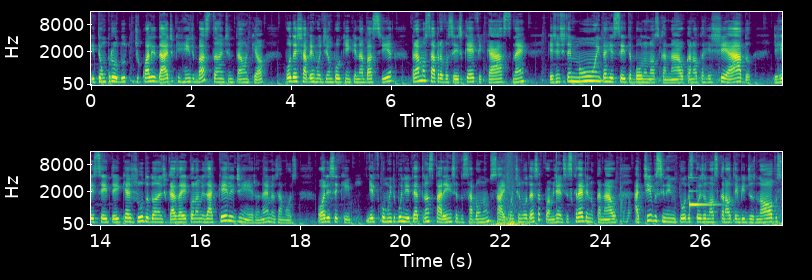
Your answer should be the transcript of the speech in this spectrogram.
e ter um produto de qualidade que rende bastante. Então, aqui, ó. Vou deixar a bermudinha um pouquinho aqui na bacia para mostrar para vocês que é eficaz, né? Que a gente tem muita receita boa no nosso canal. O canal está recheado de receita aí que ajuda a dona de casa a economizar aquele dinheiro, né, meus amores? Olha esse aqui. Ele ficou muito bonito. E a transparência do sabão não sai. Continua dessa forma. Gente, se inscreve no canal. Ativa o sininho todas, pois o nosso canal tem vídeos novos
